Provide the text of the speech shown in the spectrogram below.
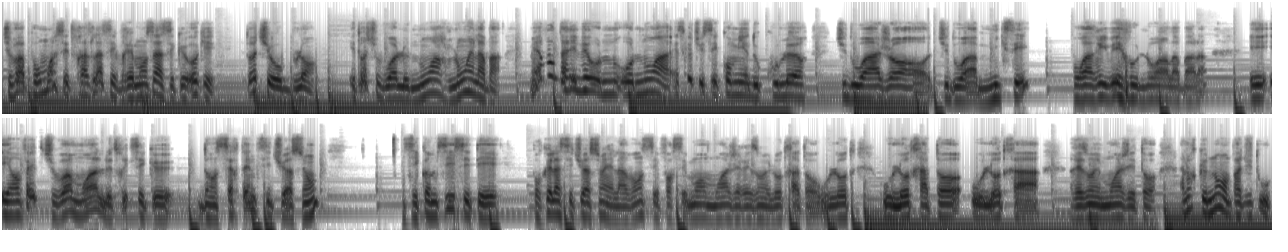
Tu vois, pour moi, cette phrase-là, c'est vraiment ça. C'est que, OK, toi, tu es au blanc et toi, tu vois le noir loin là-bas. Mais avant d'arriver au, noir, est-ce que tu sais combien de couleurs tu dois, genre, tu dois mixer pour arriver au noir là-bas là? Et, et en fait, tu vois, moi, le truc, c'est que dans certaines situations, c'est comme si c'était pour que la situation elle avance, c'est forcément moi j'ai raison et l'autre a tort, ou l'autre ou l'autre a tort, ou l'autre a raison et moi j'ai tort. Alors que non, pas du tout.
